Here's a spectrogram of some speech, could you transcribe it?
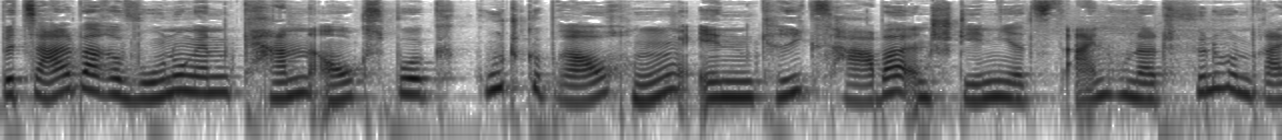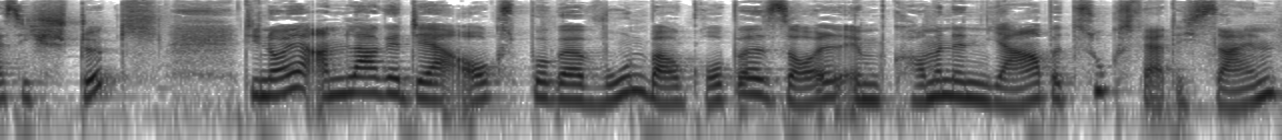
Bezahlbare Wohnungen kann Augsburg gut gebrauchen. In Kriegshaber entstehen jetzt 135 Stück. Die neue Anlage der Augsburger Wohnbaugruppe soll im kommenden Jahr bezugsfertig sein.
